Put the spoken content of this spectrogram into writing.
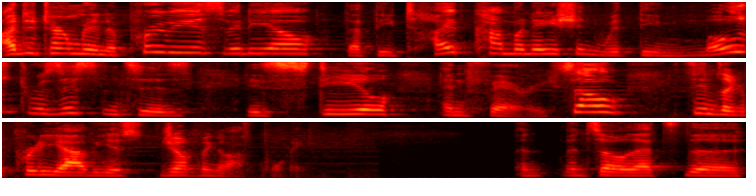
I determined in a previous video that the type combination with the most resistances is Steel and Fairy, so it seems like a pretty obvious jumping off point. And, and so that's the,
